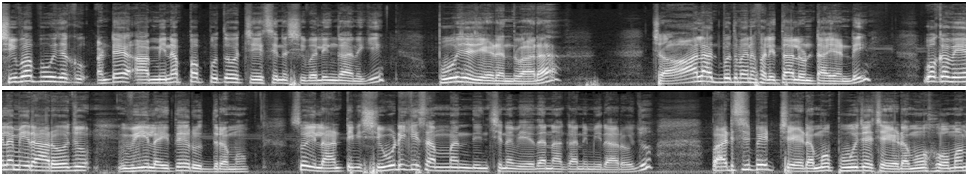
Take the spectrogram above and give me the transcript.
శివ పూజకు అంటే ఆ మినప్పప్పుతో చేసిన శివలింగానికి పూజ చేయడం ద్వారా చాలా అద్భుతమైన ఫలితాలు ఉంటాయండి. ఒకవేళ మీరు ఆ రోజు వీలైతే రుద్రము సో ఇలాంటివి శివుడికి సంబంధించినవి ఏదైనా కానీ మీరు ఆ రోజు పార్టిసిపేట్ చేయడము పూజ చేయడము హోమం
